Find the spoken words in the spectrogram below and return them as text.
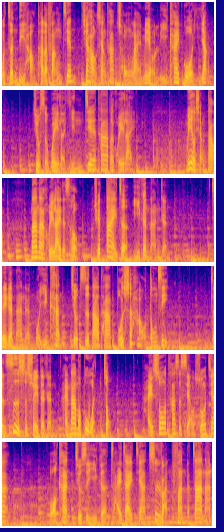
我整理好她的房间，就好像她从来没有离开过一样，就是为了迎接她的回来。没有想到，娜娜回来的时候却带着一个男人。这个男人我一看就知道他不是好东西，整四十岁的人还那么不稳重。还说他是小说家，我看就是一个宅在家吃软饭的渣男。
